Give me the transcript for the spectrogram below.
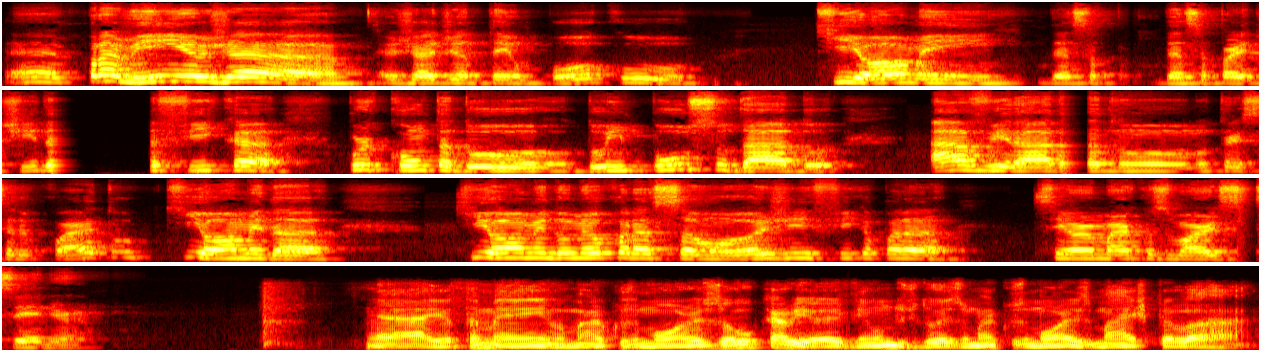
É, para mim, eu já, eu já adiantei um pouco. Que homem dessa, dessa partida fica por conta do, do impulso dado à virada no, no terceiro quarto. Que homem da que homem do meu coração hoje fica para senhor Marcos Morris Sênior. Ah, eu também. O Marcos Morris ou o Kyrie Irving, um dos dois. O Marcos Morris mais pela...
